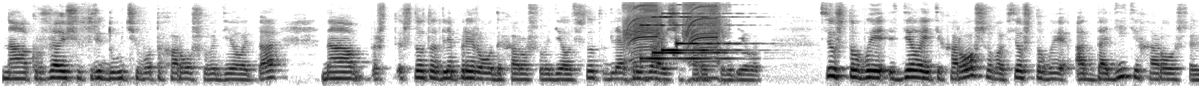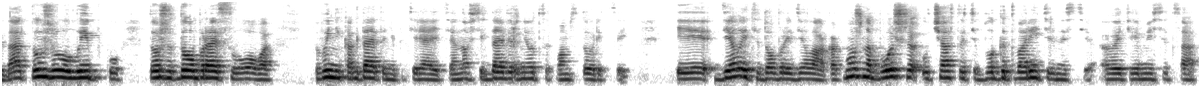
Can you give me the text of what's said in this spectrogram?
на окружающую среду чего-то хорошего делать, да, на что-то для природы хорошего делать, что-то для окружающих хорошего делать. Все, что вы сделаете хорошего, все, что вы отдадите хорошее, да, ту же улыбку, тоже доброе слово, вы никогда это не потеряете, оно всегда вернется к вам сторицей. и делайте добрые дела. Как можно больше участвуйте в благотворительности в эти месяца.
